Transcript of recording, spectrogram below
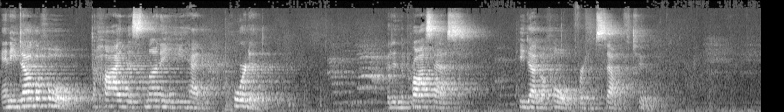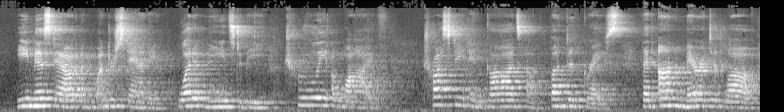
and he dug a hole to hide this money he had hoarded. But in the process, he dug a hole for himself, too. He missed out on understanding what it means to be truly alive, trusting in God's abundant grace, that unmerited love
